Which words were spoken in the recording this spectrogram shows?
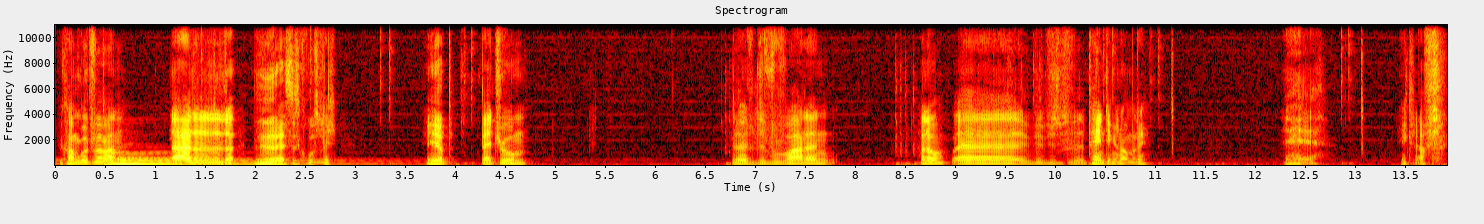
Wir kommen gut voran. Da, da, da, da. da. Es ist gruselig. Yep, Bedroom. Wo war denn... Hallo? Äh, Painting Anomaly. Äh, ekelhaft.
